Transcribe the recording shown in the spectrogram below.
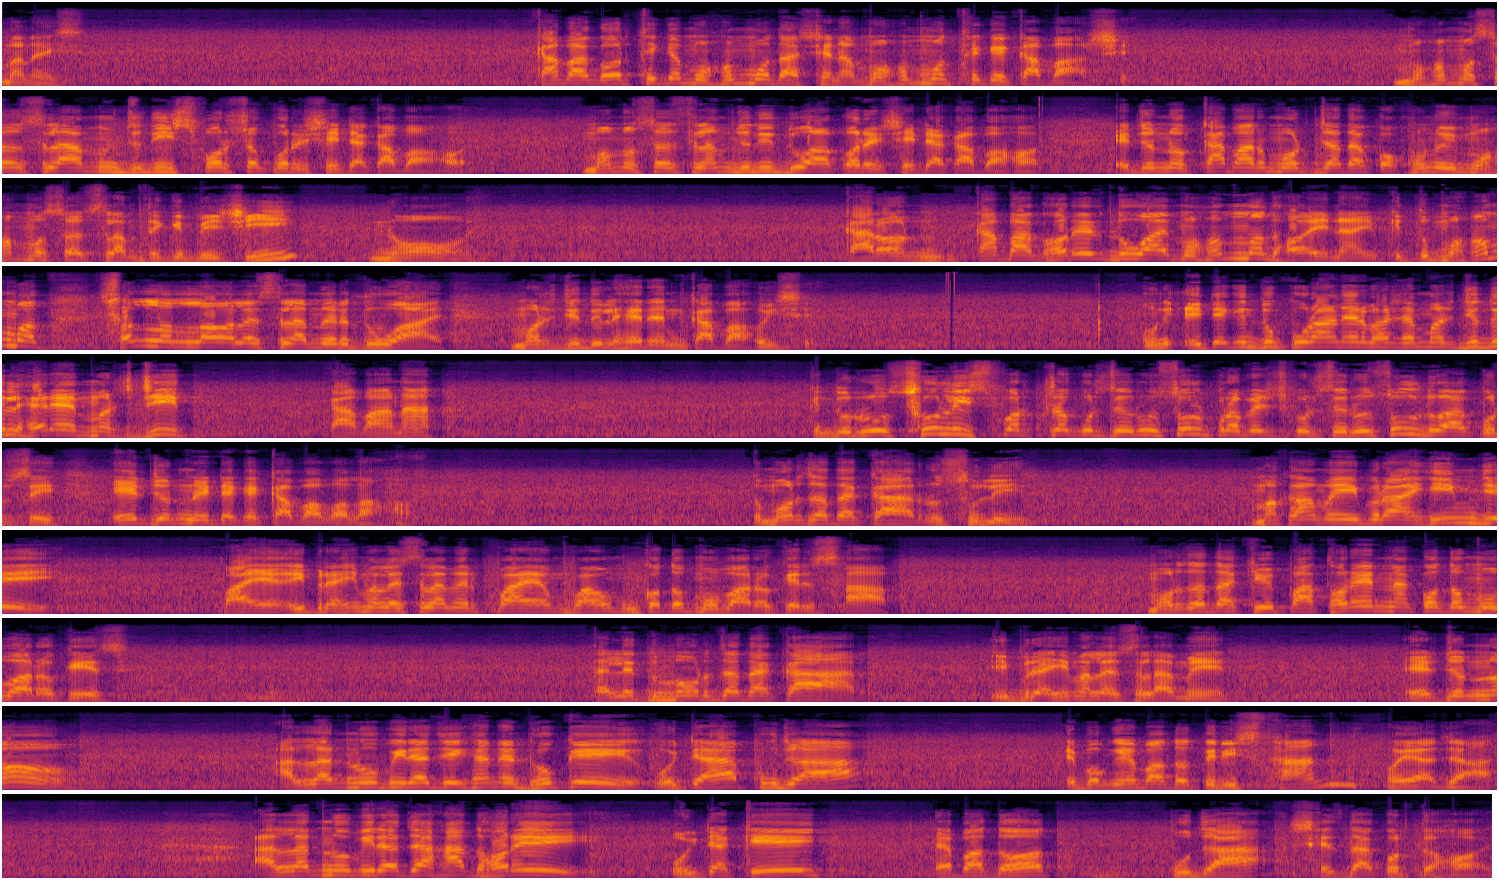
বানাইছে। কাবা ঘর থেকে মোহাম্মদ আসে না, মোহাম্মদ থেকে কাবা আসে। মোহাম্মদ সাল্লাম যদি স্পর্শ করে, সেটা কাবা হয়। মোহাম্মদ সাল্লাম যদি দোয়া করে, সেটা কাবা হয়। এজন্য কাবার মর্যাদা কখনোই মোহাম্মদ সাল্লাম থেকে বেশি নয়। কারণ কাবা ঘরের দুয়ায় মোহাম্মদ হয় নাই, কিন্তু মোহাম্মদ সাল্লাহ আলাইস্লামের দুয়ায় মসজিদুল হেরেম কাবা হইছে। উনি, এটা কিন্তু কোরআনের ভাষায় মসজিদুল হেরেম, মসজিদ। কাবা না কিন্তু রসুল স্পর্শ করছে, রসুল প্রবেশ করছে, রসুল দোয়া করছে, এর জন্য এটাকে কাবা বলা হয়। তো মর্যাদা কার রসুলের? মাকামে ইব্রাহিম যে, পায়ে, ইব্রাহিম আলাহ ইসলামের পায়ে কদম মোবারকের সাপ। মর্যাদা কি পাথরের না কদম মোবারকের? তাহলে মর্যাদা কার? ইব্রাহিম আলাহ ইসলামের এর জন্য আল্লাহ নবীরা যেখানে ঢোকে, ওইটা পূজা এবং এবাদতের স্থান হয়ে যায়। আল্লাহ নবীরা যাহা ধরে ওইটাকে এবাদত, পূজা, সেজদা করতে হয়।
